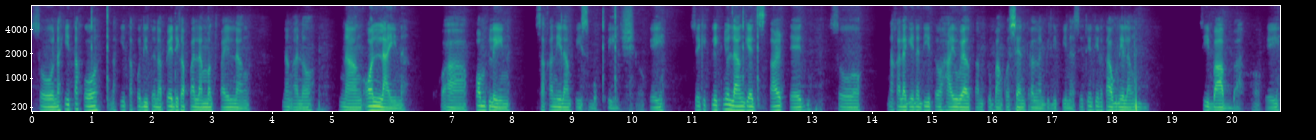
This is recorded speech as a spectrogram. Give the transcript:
So nakita ko, nakita ko dito na pwede ka pala mag-file ng ng ano ng online ah, complaint sa kanilang Facebook page. Okay? So i-click nyo lang get started. So nakalagay na dito, hi welcome to Bangko Sentral ng Pilipinas. Ito yung tinatawag nilang si Bob. Okay?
